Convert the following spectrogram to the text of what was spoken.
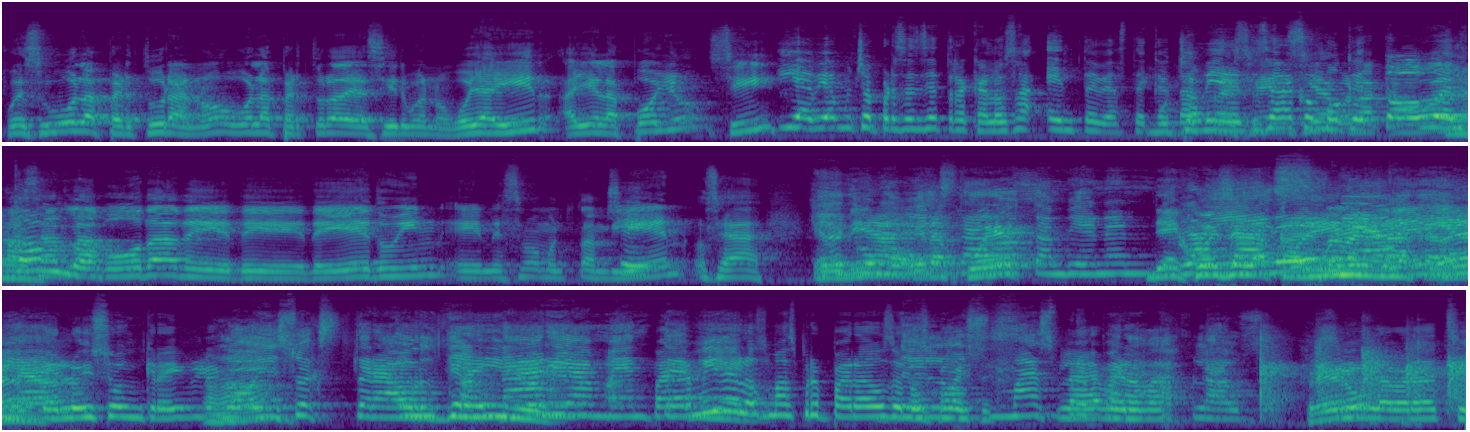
pues hubo la apertura, ¿no? Hubo la apertura de decir, bueno, voy a ir, hay el apoyo, ¿sí? Y había mucha presencia tracalosa en TV Azteca Mucha también. Entonces era presencia, como bueno, que todo de el pasar combo. la boda de, de- de Edwin en ese momento también. O sea, era, era- juez. también en De la juez de la academia, de lo hizo increíble. Lo hizo extraordinariamente. Para mí, de los más preparados de, los jueces. más la preparados. verdad. Aplausos. Pero- Sí, la verdad, sí.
